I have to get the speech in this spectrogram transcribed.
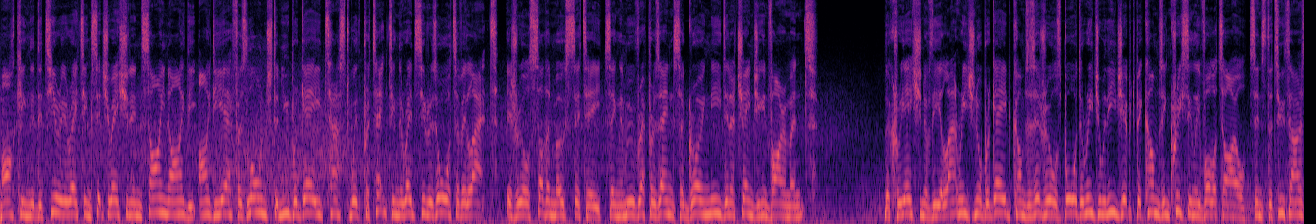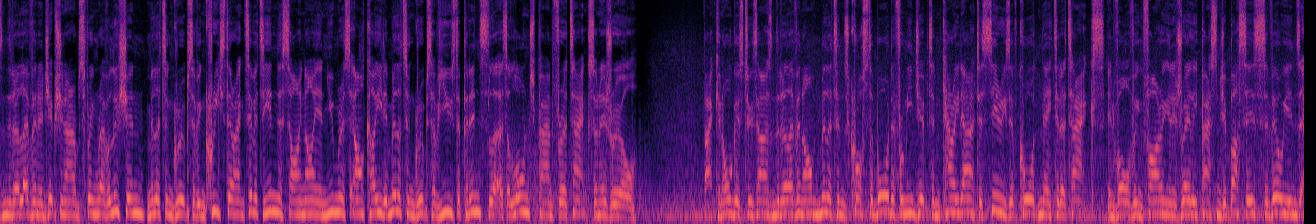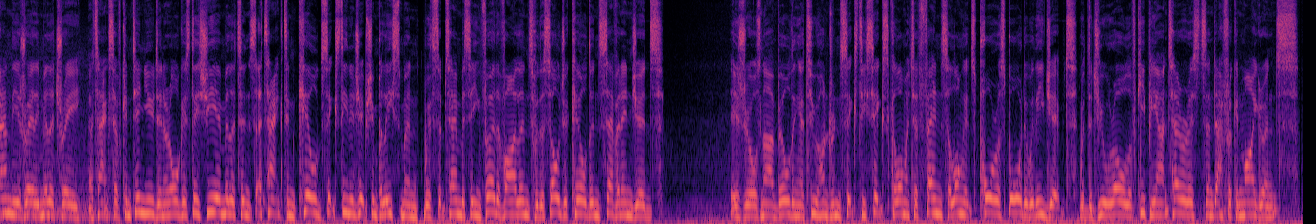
Marking the deteriorating situation in Sinai, the IDF has launched a new brigade tasked with protecting the Red Sea resort of Eilat, Israel's southernmost city, saying the move represents a growing need in a changing environment. The creation of the Eilat Regional Brigade comes as Israel's border region with Egypt becomes increasingly volatile. Since the 2011 Egyptian Arab Spring Revolution, militant groups have increased their activity in the Sinai and numerous Al Qaeda militant groups have used the peninsula as a launch pad for attacks on Israel. Back in August 2011, armed militants crossed the border from Egypt and carried out a series of coordinated attacks involving firing on Israeli passenger buses, civilians, and the Israeli military. Attacks have continued, and in August this year, militants attacked and killed 16 Egyptian policemen, with September seeing further violence with a soldier killed and seven injured. Israel's now building a 266 kilometre fence along its porous border with Egypt, with the dual role of keeping out terrorists and African migrants.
